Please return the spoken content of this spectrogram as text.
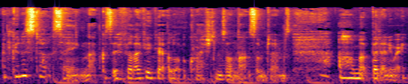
I'm going to start saying that because I feel like I get a lot of questions on that sometimes. Um, but anyway,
